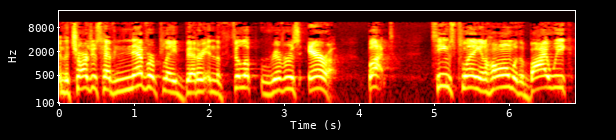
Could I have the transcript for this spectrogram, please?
And the Chargers have never played better in the Philip Rivers era. But teams playing at home with a bye week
